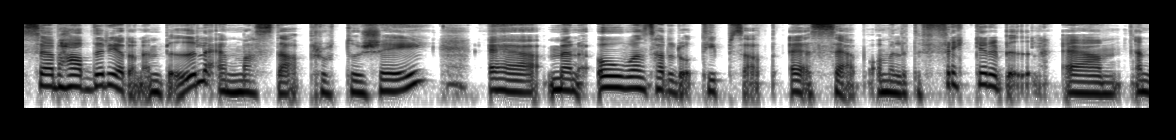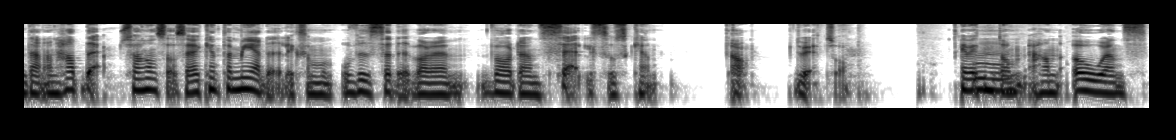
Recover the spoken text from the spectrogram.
Seb hade redan en bil, en Mazda Protégé, eh, men Owens hade då tipsat eh, Seb om en lite fräckare bil eh, än den han hade. Så han sa så jag kan ta med dig liksom, och visa dig var den, var den säljs och så kan, ja, du vet så. Jag vet inte om han Owens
